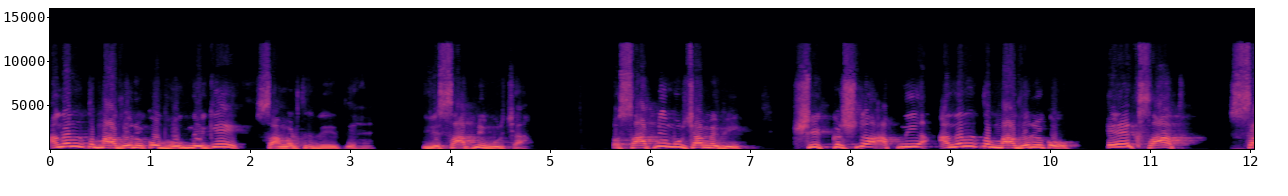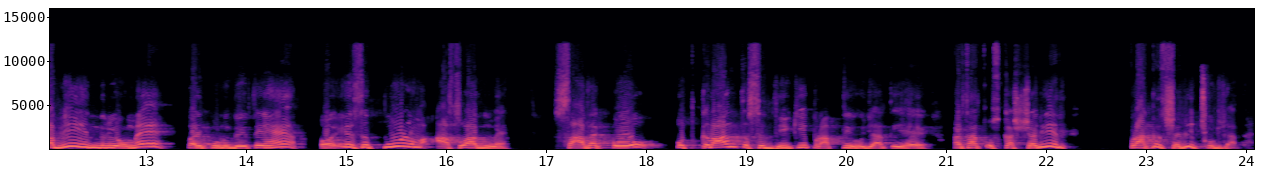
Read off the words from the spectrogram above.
अनंत माधुर्य को भोगने की सामर्थ्य देते हैं। ये सातवीं मूर्छा। और सातवीं मूर्छा में भी श्री कृष्ण अपनी अनंत माधुर्य को एक साथ सभी इंद्रियों में परिपूर्ण देते हैं और इस पूर्ण आस्वाद में साधक को उत्क्रांत सिद्धि की प्राप्ति हो जाती है। अर्थात उसका शरीर, प्राकृत शरीर छूट जाता है।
